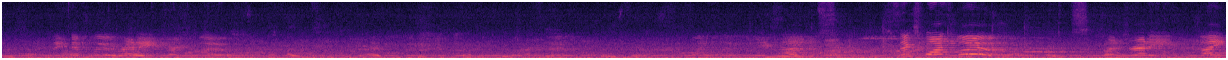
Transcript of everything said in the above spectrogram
First time, Please hit blue, ready, target blue. I was dead. You were super close. Six points blue. I was kind That's of ready. Fight.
